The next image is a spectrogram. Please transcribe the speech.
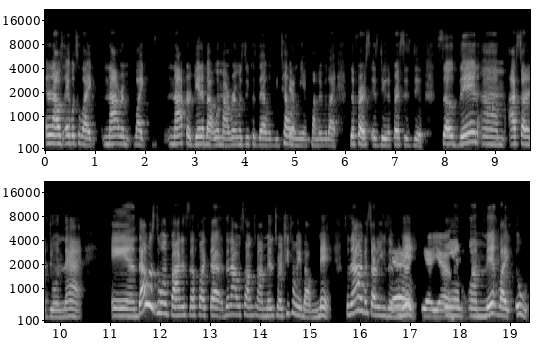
And then I was able to like not rem- like not forget about when my rent was due because that would be telling yeah. me every time they be like the first is due, the first is due. So then um I started doing that and that was doing fine and stuff like that. Then I was talking to my mentor and she told me about Mint. So now I've been starting using yeah, Mint. Yeah, yeah. And um, Mint, like, ooh,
